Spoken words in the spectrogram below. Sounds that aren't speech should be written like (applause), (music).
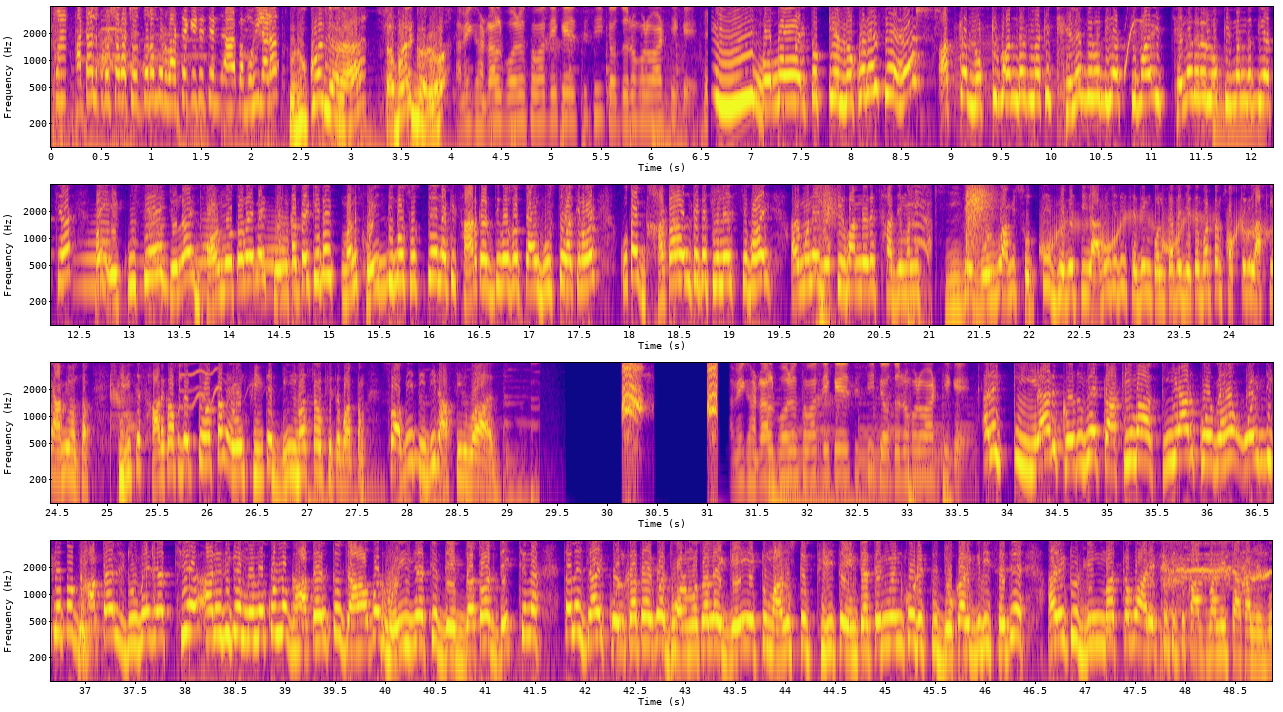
পৌরসভা চোদ্দ নম্বর ওয়ার্ড থেকে এসেছেন মহিলারা। রুকো যারা সবার করো। আমি পৌরসভা থেকে এসেছি চোদ্দ নম্বর ওয়ার্ড থেকে। বাবা কে লোক রেছে হ্যাঁ? লক্ষ্মী ভান্ডার নাকি ভাই লক্ষ্মী ভান্ডার দিয়াচ্ছে হ্যাঁ? ভাই একুশে জুলাই ধর্মতলায় ভাই কলকাতায় মানে শহীদ দিবস হচ্ছে নাকি সার্কাস দিবস হচ্ছে আমি বুঝতে পারছি না ভাই কোথায় ঘাটাল থেকে চলে এসছে ভাই? আর মানে লক্ষ্মী ভান্ডারের সাজে মানে কি যে বলব আমি সত্যি ভেবেছি আমি যদি সেদিন কলকাতায় যেতে পারতাম সব থেকে লাকি আমি হতাম। ফ্রিতে সার্কাস দেখতে পারতাম এবং ফ্রিতে ডিম ভাতটাও খেতে পারতাম। সবই দিদির আশীর্বাদ। আমি ঘাটাল পৌরসভা থেকে এসেছি, চোদ্দ নম্বর ওয়ার্ড থেকে। আরে কি আর করবে কাকিমা? কি আর করবে? হ্যাঁ ওইদিকে তো ঘাটাল ডুবে যাচ্ছে, আর এদিকে মনে করল ঘাটাল তো যা হবার হয়েই যাচ্ছে, দেবদা তো আর দেখছে না। তাহলে যাই কলকাতায় একবার ধর্মতলায় গিয়ে একটু মানুষকে ফ্রিতে এন্টারটেনমেন্ট করে, একটু জোকারগিরি সেজে, আর একটু ডিম ভাত খাব, আর একটু কিছু কাটমানির টাকা নেব।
